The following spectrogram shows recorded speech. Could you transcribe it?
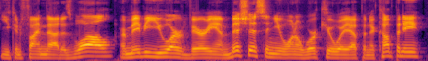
you can find that as well. Or maybe you are very ambitious and you wanna work your way up in a company,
